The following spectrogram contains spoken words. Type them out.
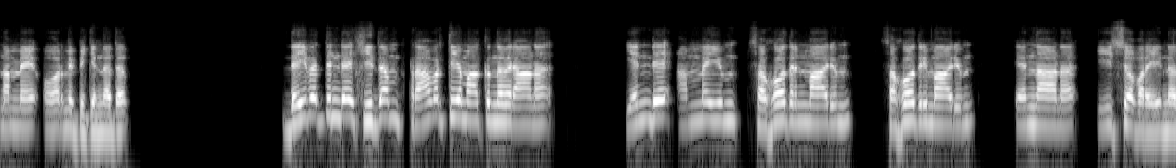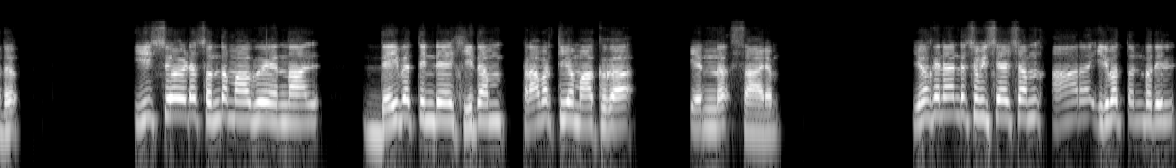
നമ്മെ ഓർമ്മിപ്പിക്കുന്നത്. ദൈവത്തിന്റെ ഹിതം പ്രാവർത്തികമാക്കുന്നവരാണ് എന്റെ അമ്മയും സഹോദരന്മാരും സഹോദരിമാരും എന്നാണ് ഈശോ പറയുന്നത്. ഈശോയുടെ സ്വന്തമാകുക എന്നാൽ ദൈവത്തിന്റെ ഹിതം പ്രാവർത്തികമാക്കുക എന്ന് സാരം. യോഹനാന്റെ സുവിശേഷം ആറ് ഇരുപത്തൊൻപതിൽ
